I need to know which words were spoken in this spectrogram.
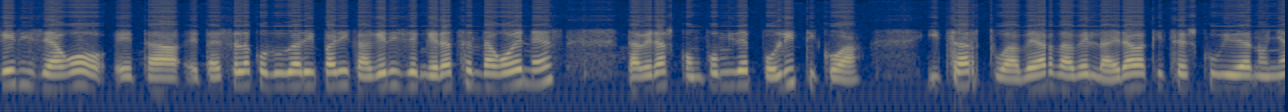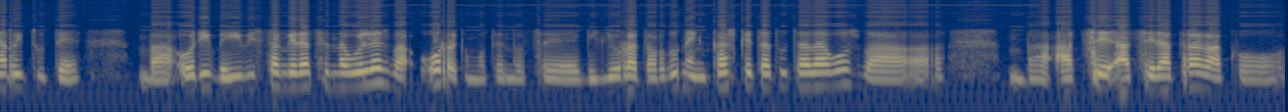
gerizeago eta, eta ezelako dudari parik agerizen geratzen dagoenez, eta beraz konpomide politikoa itzartua behar da bela erabakitza eskubidean oinarritute, ba, hori behi biztan geratzen dagoelez, ba, horrek moten dutze bilurra eta orduan enkasketatuta dagoz, ba, ba, atze, atzera tragako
